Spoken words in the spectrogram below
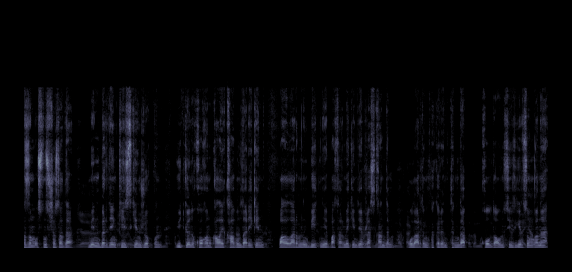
қызым ұсыныс жасады. Мен бірден келіскен жоқпын. Өйткені қоғам қалай қабылдар екен, балаларымның бетіне басар ма екен деп жасқандым. Олардың пікірін тыңдап, қолдауын сезген соң ғана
